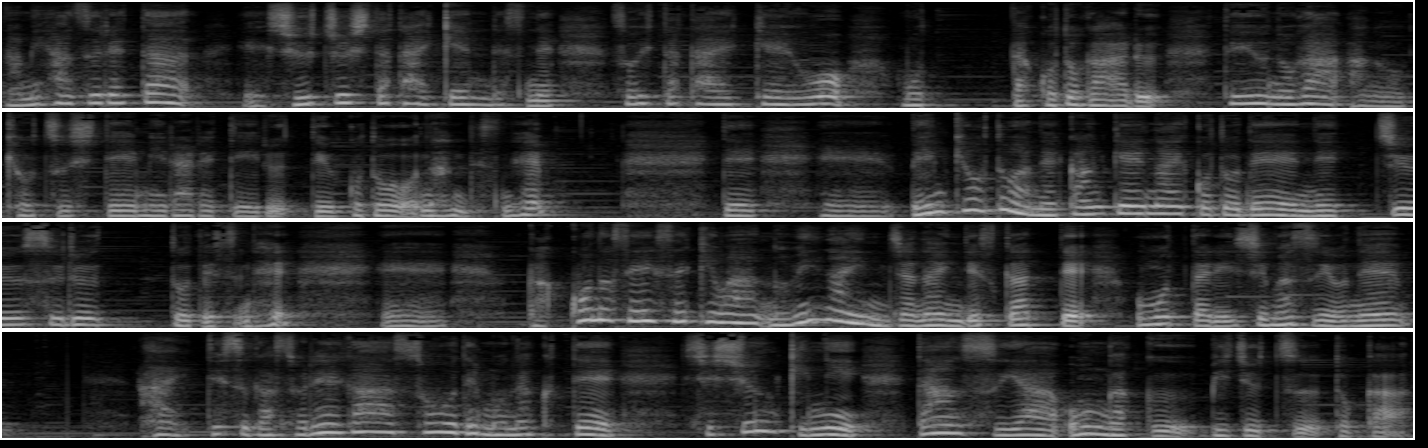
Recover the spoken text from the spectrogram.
並外れた集中した体験ですねそういった体験を持ったことがあるっていうのがあの共通して見られているっていうことなんですね。で、えー、勉強とはね関係ないことで熱中するとですね、えー、学校の成績は伸びないんじゃないんですかって思ったりしますよね。はい、ですがそれがそうでもなくて思春期にダンスや音楽美術とか、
